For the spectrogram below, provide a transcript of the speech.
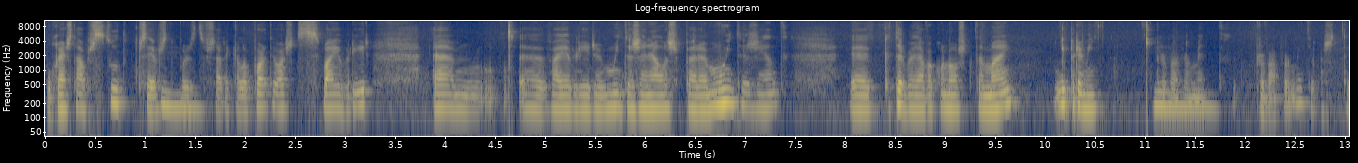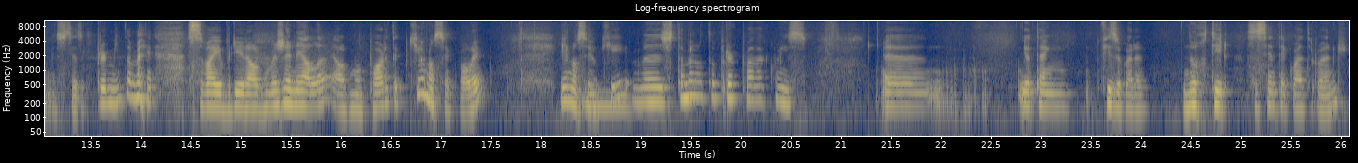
o resto abre-se tudo, percebes? Uhum. Depois de fechar aquela porta, eu acho que se vai abrir, um, uh, eh, vai abrir muitas janelas para muita gente que trabalhava connosco também e para mim, provavelmente. Hum. Provavelmente, eu acho que tenho a certeza que para mim também se vai abrir alguma janela, alguma porta, que eu não sei qual é, eu não sei hum. o quê, mas também não estou preocupada com isso. Uh, eu tenho, fiz agora no retiro 64 anos,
